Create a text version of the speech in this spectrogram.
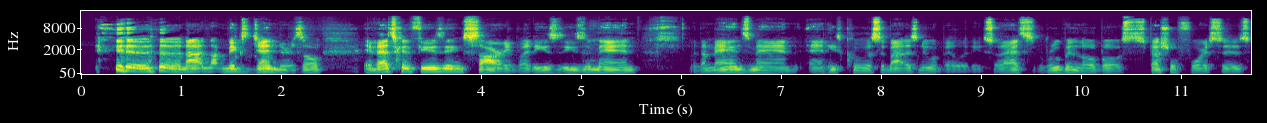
not not mixed gender. So if that's confusing, sorry, but he's he's a man, the man's man, and he's clueless about his new abilities. So that's Ruben Lobos, Special Forces,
